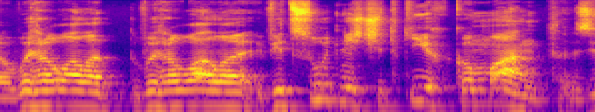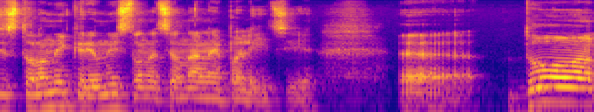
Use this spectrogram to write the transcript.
вигравала, вигравала відсутність чітких команд зі сторони керівництва національної поліції. Е, До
